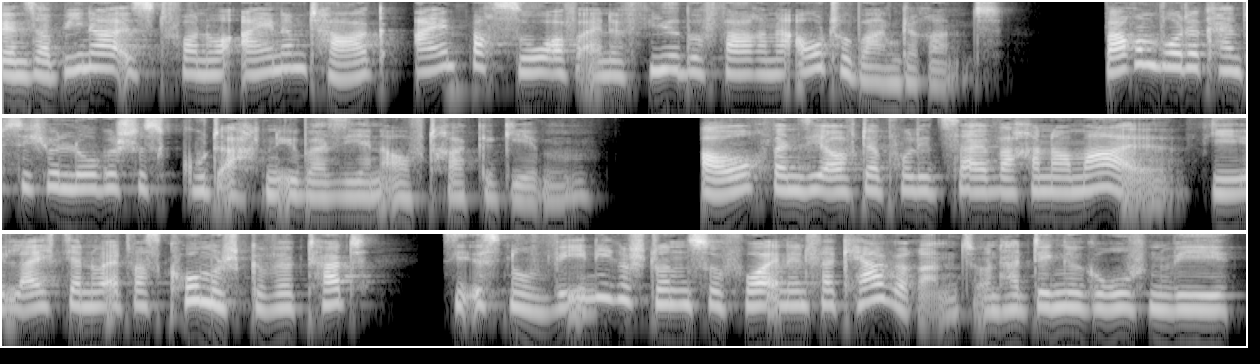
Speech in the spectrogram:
Denn Sabina ist vor nur einem Tag einfach so auf eine vielbefahrene Autobahn gerannt. Warum wurde kein psychologisches Gutachten über sie in Auftrag gegeben? Auch wenn sie auf der Polizeiwache normal, vielleicht ja nur etwas komisch gewirkt hat, sie ist nur wenige Stunden zuvor in den Verkehr gerannt und hat Dinge gerufen wie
